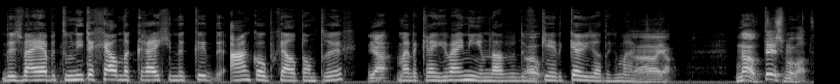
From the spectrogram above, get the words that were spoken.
Dus wij hebben toen niet dat geld, dan krijg je de, aankoopgeld dan terug. ja. Maar dat kregen wij niet, omdat we de Oh. verkeerde keuze hadden gemaakt. Ah, ja. Nou, het is me wat.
